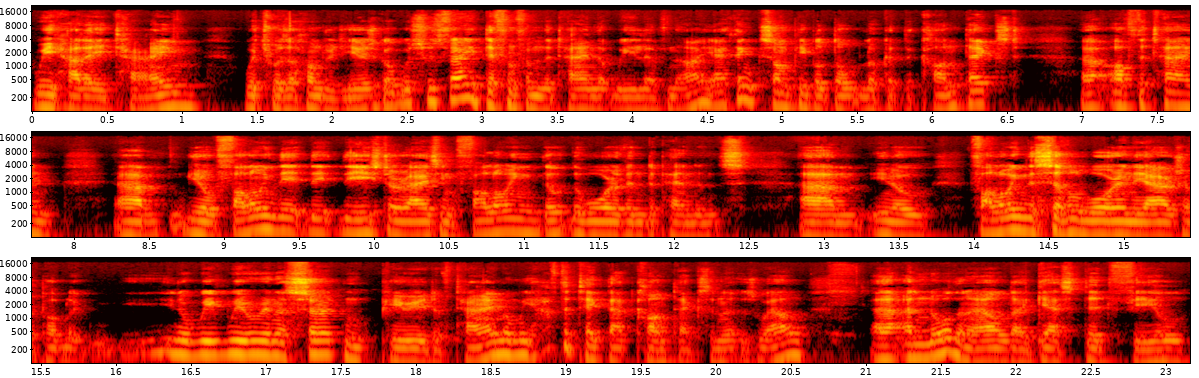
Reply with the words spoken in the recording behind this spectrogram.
we had a time which was 100 years ago, which was very different from the time that we live now. I think some people don't look at the context uh, of the time. Um, you know, following the, the, the, Easter Rising, following the, the War of Independence, um, you know, following the Civil War in the Irish Republic, you know, we, we were in a certain period of time and we have to take that context in it as well. Uh, and Northern Ireland, I guess, did feel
